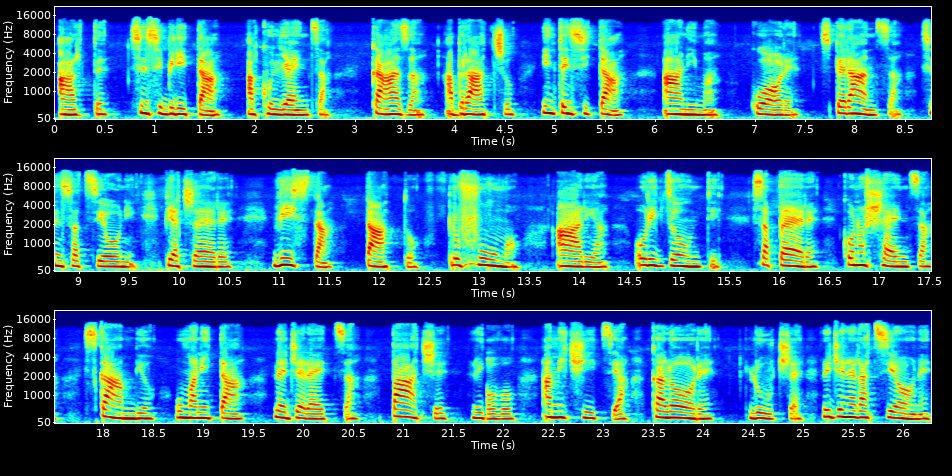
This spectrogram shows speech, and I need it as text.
arte, sensibilità, accoglienza, casa, abbraccio, intensità, anima, cuore, speranza, sensazioni, piacere, vista, tatto, profumo, aria, orizzonti, sapere, conoscenza, scambio, umanità, leggerezza, pace, ritrovo, amicizia, calore, luce, rigenerazione,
